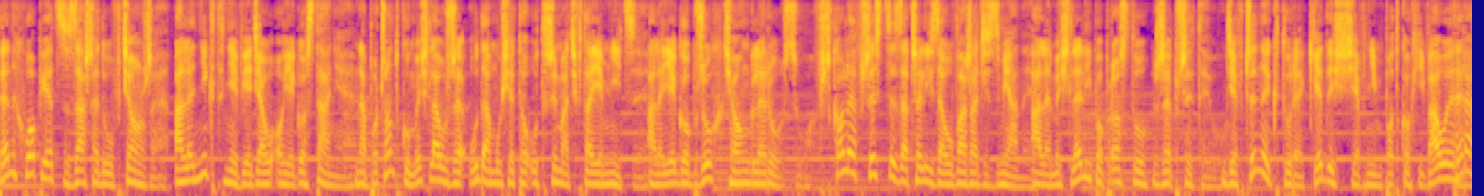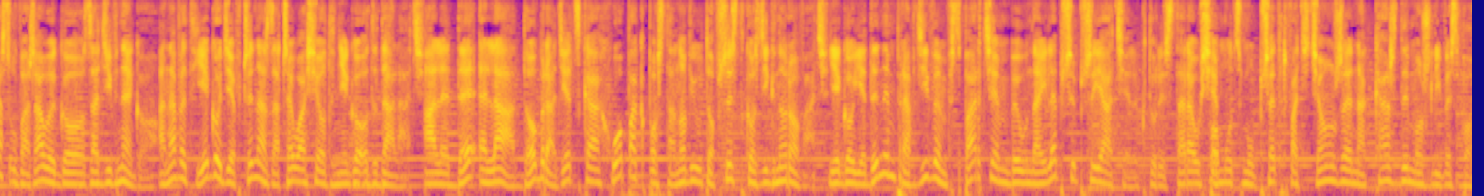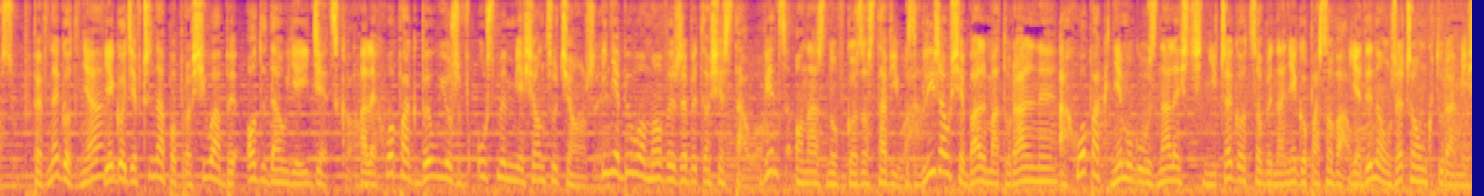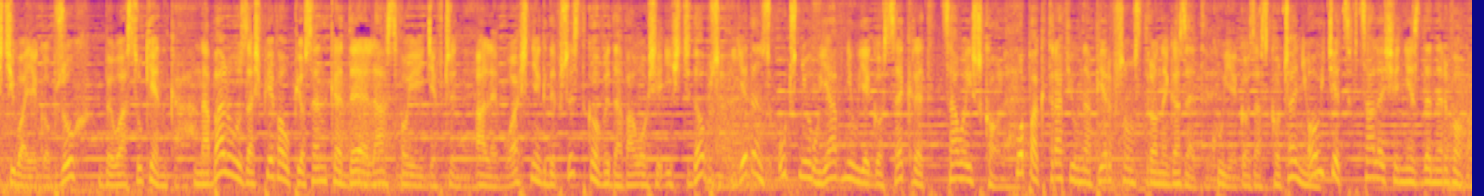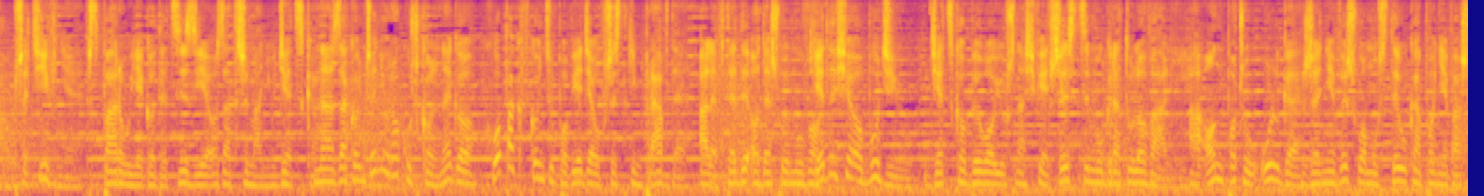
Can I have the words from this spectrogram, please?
Ten chłopiec zaszedł w ciążę, ale nikt nie wiedział o jego stanie. Na początku myślał, że uda mu się to utrzymać w tajemnicy, ale jego brzuch ciągle rósł. W szkole wszyscy zaczęli zauważać zmiany, ale myśleli po prostu, że przytył. Dziewczyny, które kiedyś się w nim podkochiwały, teraz uważały go za dziwnego, a nawet jego dziewczyna zaczęła się od niego oddalać. Ale DLA, dobra dziecka, chłopak postanowił to wszystko zignorować. Jego jedynym prawdziwym wsparciem był najlepszy przyjaciel, który starał się pomóc mu przetrwać ciążę na każdy możliwy sposób. Pewnego dnia jego dziewczyna poprosiła, by oddał jej dziecko, ale chłopak był już w ósmym miesiącu ciąży i nie było mowy, żeby to się stało, więc ona znów go zostawiła. Zbliżał się bal maturalny, a chłopak nie mógł znaleźć niczego, co by na niego pasowało. Jedyną rzeczą, która mieściła jego brzuch, była sukienka. Na balu zaśpiewał piosenkę DLA swojej dziewczyny, ale właśnie gdy wszystko wydawało się iść dobrze, jeden z uczniów ujawnił jego sekret całej szkole. Chłopak trafił na pierwszą stronę gazety. Ku jego zaskoczeniu, ojciec wcale się nie zdenerwował. Przeciwnie, wsparł jego decyzję o zatrzymaniu dziecka. Na zakończeniu roku szkolnego chłopak w końcu powiedział wszystkim prawdę, ale wtedy odeszły mu wody. Kiedy się obudził, dziecko było już na świecie. Wszyscy mu gratulowali, a on poczuł ulgę, że nie wyszło mu z tyłka, ponieważ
